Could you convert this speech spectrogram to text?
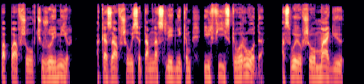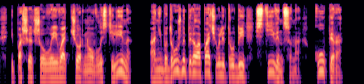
попавшего в чужой мир, оказавшегося там наследником эльфийского рода, освоившего магию и пошедшего воевать черного властелина, они бы дружно перелопачивали труды Стивенсона, Купера,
